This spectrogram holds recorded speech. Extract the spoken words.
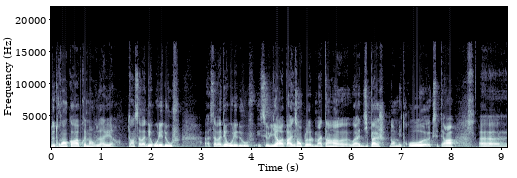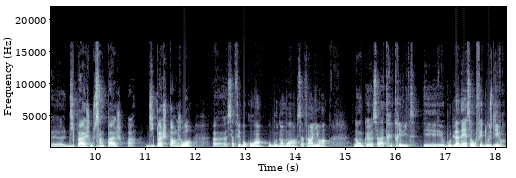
2-3 encore après-demain, vous allez, putain, ça va dérouler de ouf. Euh, ça va dérouler de ouf. Et se lire, par exemple, le matin, euh, voilà, 10 pages dans le métro, euh, etc. 10 pages ou 5 pages. Voilà. 10 pages par jour, ça fait beaucoup hein, au bout d'un mois. Hein. ça fait un livre. Hein. Donc ça va très très vite. Et au bout de l'année, ça vous fait 12 livres.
